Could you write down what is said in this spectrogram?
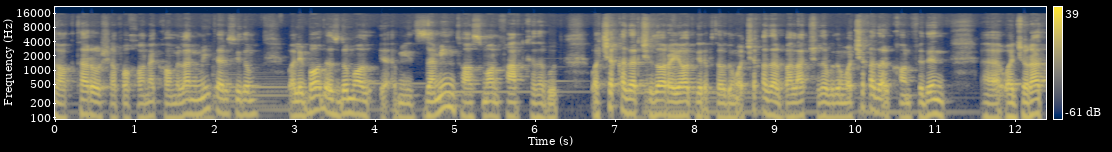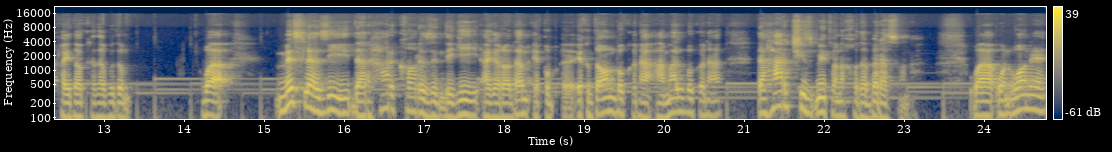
دکتر و شفاخانه کاملا میترسیدم. ولی بعد از دو ماه یعنی زمین تا آسمان فرق کرده بود و چقدر چیزا را یاد گرفته بودم و چقدر بلد شده بودم و چقدر کانفیدنت و جرات پیدا کرده بودم. و مثل از در هر کار زندگی اگر آدم اقدام بکنه عمل بکنه در هر چیز می‌تونه خدا برسانه. و عنوان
